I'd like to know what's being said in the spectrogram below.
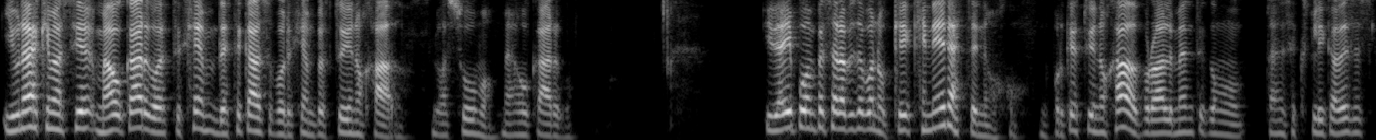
Y una vez que me, hago cargo de este, de este caso, por ejemplo, estoy enojado, lo asumo, me hago cargo. Y de ahí puedo empezar a pensar, bueno, ¿qué genera este enojo? ¿Por qué estoy enojado? Probablemente, como también se explica a veces,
